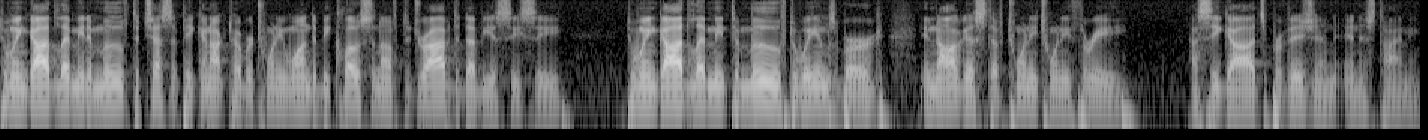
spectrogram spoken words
to when God led me to move to Chesapeake in October 21 to be close enough to drive to WCC, to when God led me to move to Williamsburg in August of 2023. I see God's provision in His timing.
